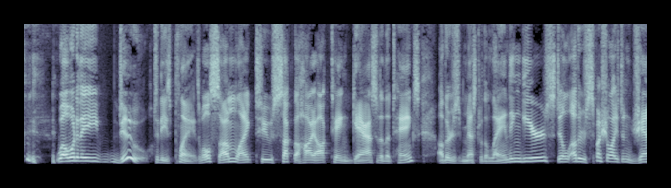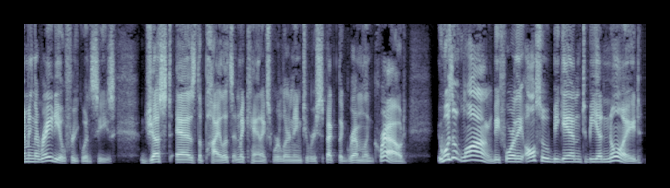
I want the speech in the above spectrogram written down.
well, what do they do to these planes? Well, some like to suck the high octane gas into the tanks, others messed with the landing gears, still others specialized in jamming the radio frequencies. Just as the pilots and mechanics were learning to respect the gremlin crowd, it wasn't long before they also began to be annoyed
